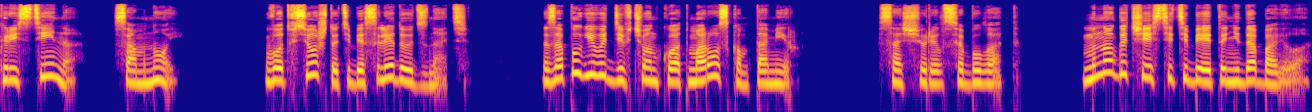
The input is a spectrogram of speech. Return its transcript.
«Кристина со мной. Вот все, что тебе следует знать. Запугивать девчонку отморозком, Тамир», — сощурился Булат. «Много чести тебе это не добавило.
